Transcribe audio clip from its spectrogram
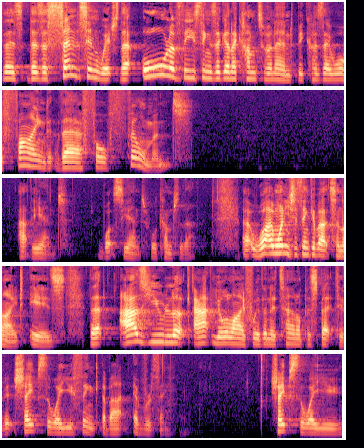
There's, there's a sense in which that all of these things are going to come to an end because they will find their fulfillment at the end. What's the end? We'll come to that. Uh, what I want you to think about tonight is that as you look at your life with an eternal perspective, it shapes the way you think about everything. Shapes the way you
